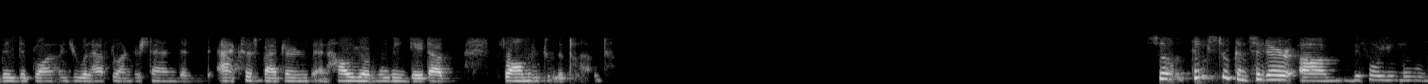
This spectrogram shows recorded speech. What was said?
this deployment, you will have to understand the access patterns and how you're moving data from into the cloud. So things to consider um, before you move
